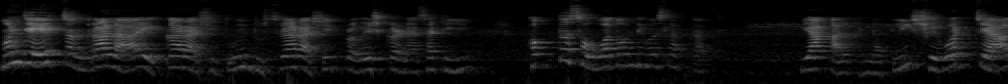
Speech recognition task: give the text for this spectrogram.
म्हणजे चंद्राला एका राशीतून दुसऱ्या राशीत प्रवेश करण्यासाठी फक्त सव्वा दोन दिवस लागतात. या कालखंडातील शेवटच्या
